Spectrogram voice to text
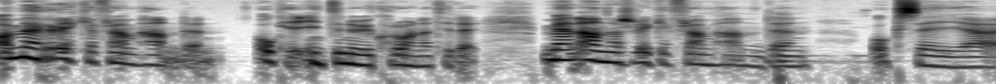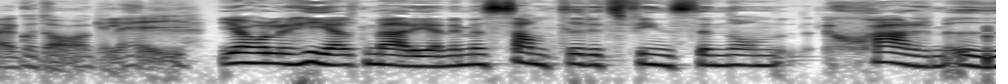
ja, men räcka fram handen. Okej, inte nu i coronatider, men annars räcka fram handen och säga god dag eller hej. Jag håller helt med Jenny, men samtidigt finns det någon charm i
